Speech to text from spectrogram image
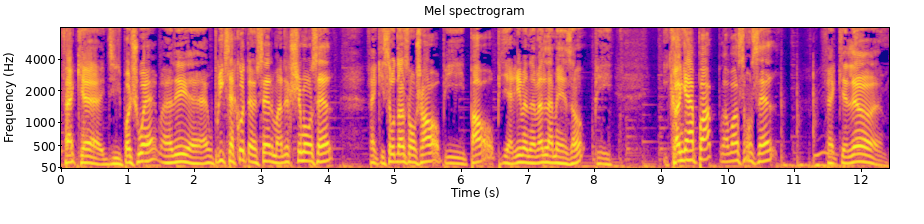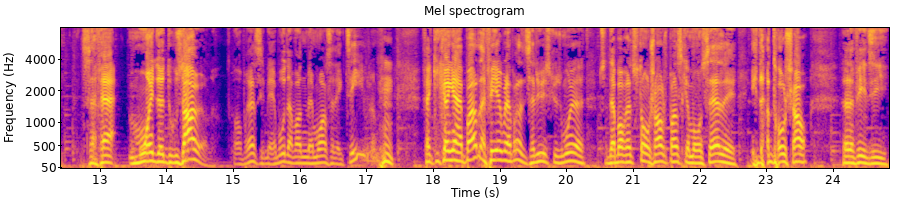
Fait que, euh, il dit, pas le choix. Allez, euh, au prix que ça coûte un sel, m'en chercher mon sel. Fait qu'il saute dans son char, puis il part, puis il arrive en avant de la maison, puis il cogne à la porte pour avoir son sel. Fait que là, euh, ça fait moins de 12 heures. Tu comprends? C'est bien beau d'avoir une mémoire sélective. là. fait qu'il cogne à la porte, la fille ouvre la porte, elle dit Salut, excuse-moi, tu débarres-tu ton char? Je pense que mon sel est, est dans ton char. Là, la fille dit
